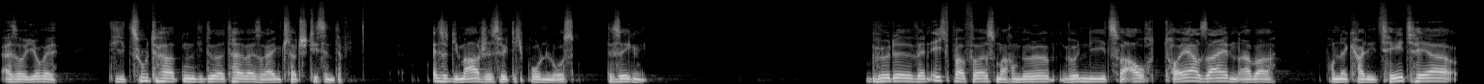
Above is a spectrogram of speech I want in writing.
Also, Junge, die Zutaten, die du da teilweise reinklatscht, die sind. Also, die Marge ist wirklich bodenlos. Deswegen würde, wenn ich Parfums machen würde, würden die zwar auch teuer sein, aber von der Qualität her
